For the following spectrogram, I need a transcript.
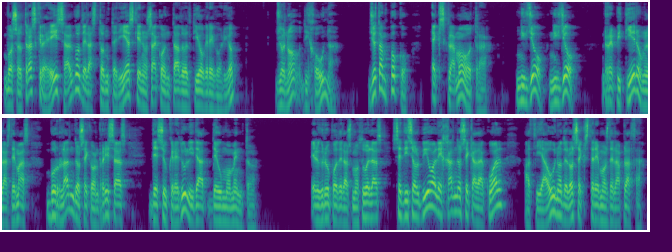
¿Vosotras creéis algo de las tonterías que nos ha contado el tío Gregorio? Yo no, dijo una. Yo tampoco, exclamó otra. Ni yo, ni yo. repitieron las demás, burlándose con risas de su credulidad de un momento. El grupo de las mozuelas se disolvió alejándose cada cual hacia uno de los extremos de la plaza.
